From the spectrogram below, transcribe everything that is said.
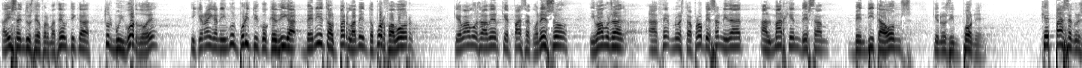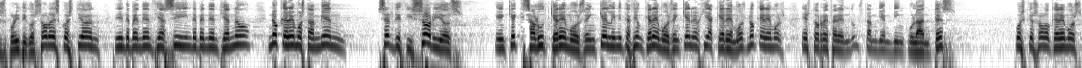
a esa industria farmacéutica, tú es muy gordo, ¿eh? Y que no haya ningún político que diga, venid al Parlamento, por favor, que vamos a ver qué pasa con eso y vamos a hacer nuestra propia sanidad al margen de esa bendita OMS que nos impone. ¿Qué pasa con esos políticos? ¿Solo es cuestión de independencia sí, independencia no? ¿No queremos también ser decisorios en qué salud queremos, en qué limitación queremos, en qué energía queremos? ¿No queremos estos referéndums también vinculantes? Pues que solo queremos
